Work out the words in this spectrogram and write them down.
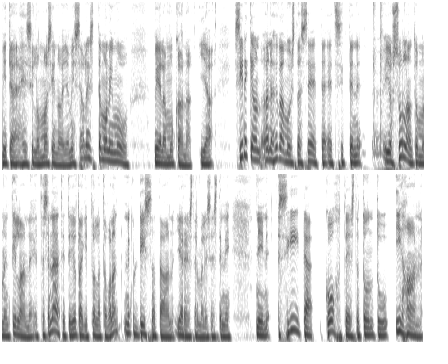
mitä he silloin masinoi ja missä oli sitten moni muu vielä mukana. Ja siinäkin on aina hyvä muistaa se, että, että sitten jos sulla on tuommoinen tilanne, että sä näet, että jotakin tuolla tavalla niin kuin dissataan järjestelmällisesti, niin, niin siitä kohteesta tuntuu ihan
